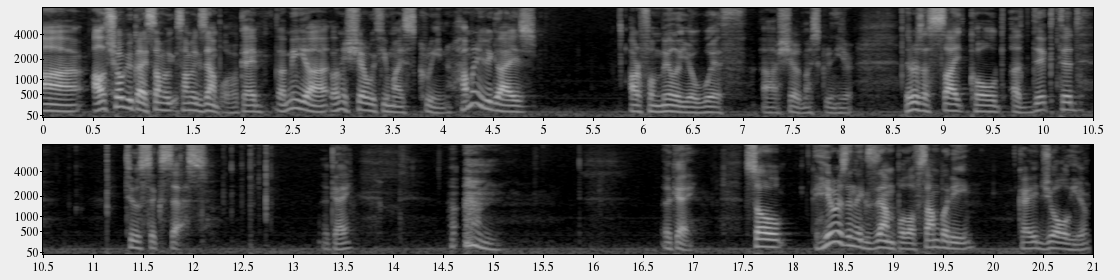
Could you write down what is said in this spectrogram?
Uh, i'll show you guys some, some examples okay? Let me uh, let me share with you my screen. How many of you guys are familiar with uh, share my screen here. There is a site called Addicted to Success. Okay. okay. So here is an example of somebody, okay, Joel here.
